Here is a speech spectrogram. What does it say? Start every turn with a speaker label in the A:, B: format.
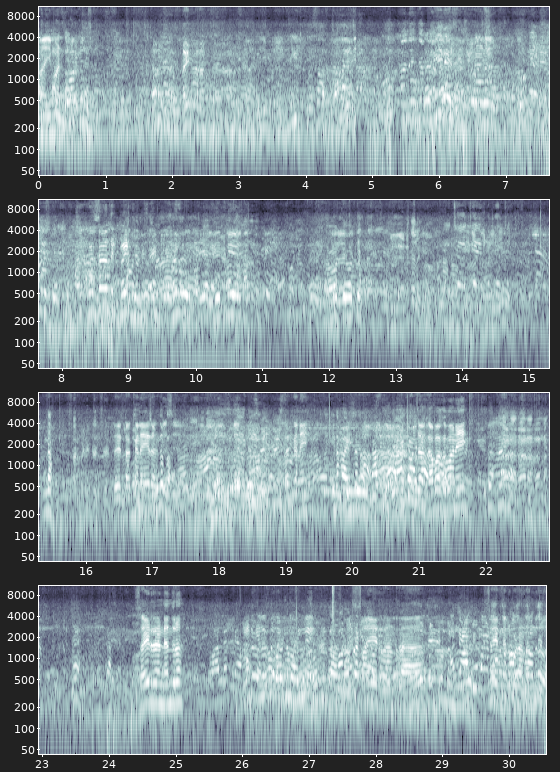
A: ఆ, ఇవ్వండి
B: okay okay.
A: రే టక్కనే గబా గబాని సైడ్ రండి అందరూ. సైడ్ రండి రా. సైడ్ నిలబడండి అందరూ.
